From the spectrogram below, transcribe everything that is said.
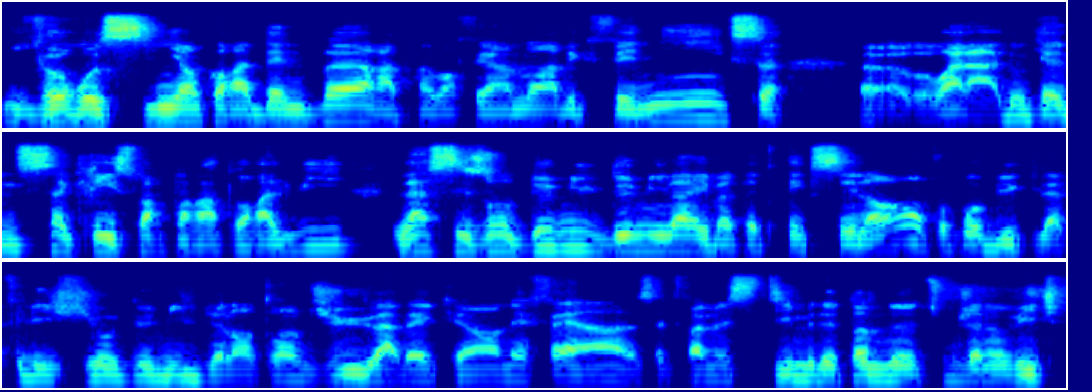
Il veut re-signer encore à Denver après avoir fait un an avec Phoenix. Euh, voilà, donc il y a une sacrée histoire par rapport à lui. La saison 2000-2001, il va être excellent. Il ne faut pas oublier qu'il a fait les JO 2000, bien entendu, avec euh, en effet hein, cette fameuse team de Tom Tumjanovic,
